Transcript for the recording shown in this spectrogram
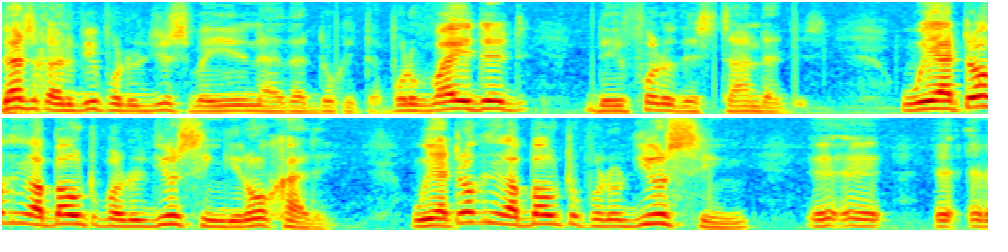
That can be produced by any other doctor provided they follow the standards. We are talking about producing locally. We are talking about producing uh, uh, uh,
